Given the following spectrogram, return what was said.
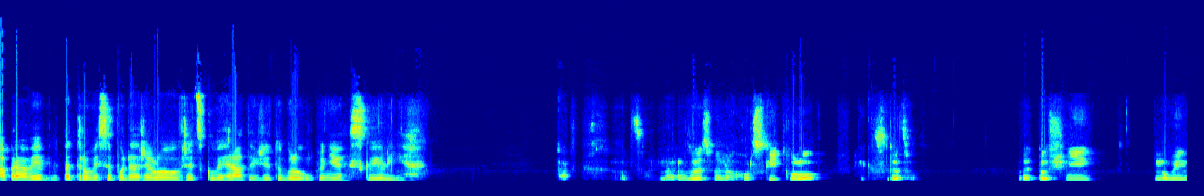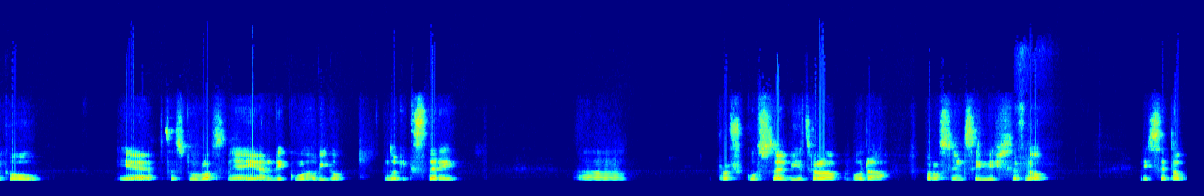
A právě Petrovi se podařilo v Řecku vyhrát, takže to bylo úplně skvělý narazili jsme na horský kolo XTC. Letošní novinkou je v cestu vlastně Jardy Kulhavýho do Xtery. Uh, trošku se vítřila voda v prosinci, když se to, když se to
